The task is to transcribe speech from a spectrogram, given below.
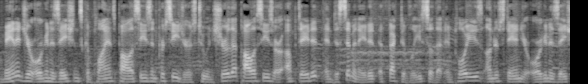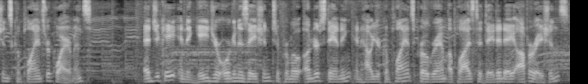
Manage your organization's compliance policies and procedures to ensure that policies are updated and disseminated effectively so that employees understand your organization's compliance requirements. Educate and engage your organization to promote understanding and how your compliance program applies to day to day operations.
